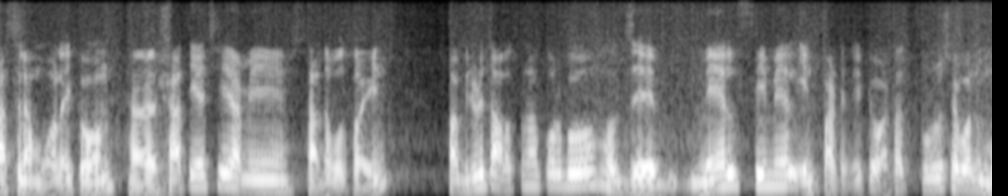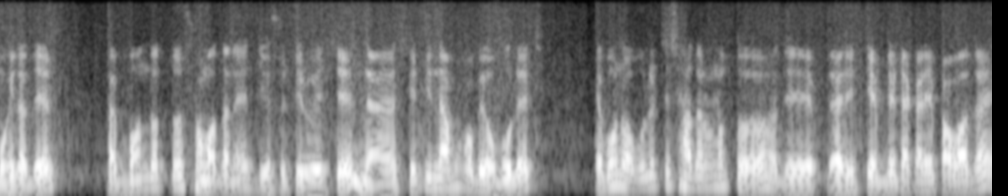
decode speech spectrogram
আসসালামু আলাইকুম। সাথে আছি আমি সাদাব হোসাইন ভিডিওটিতে আলোচনা করব যে মেল ফিমেল ইনফার্টিলিটি অর্থাৎ পুরুষ এবং মহিলাদের বন্ধত্ব সমাধানের যে ওষুধটি রয়েছে সেটির নাম হবে অবুলেট এবং অবুলেটে সাধারণত যে ট্যাবলেট আকারে পাওয়া যায়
